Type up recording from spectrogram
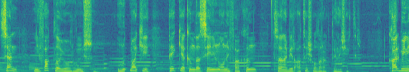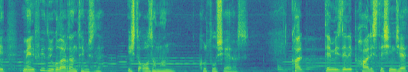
Sen nifakla yoğrulmuşsun. Unutma ki pek yakında senin o nifakın sana bir ateş olarak dönecektir. Kalbini menfi duygulardan temizle. İşte o zaman kurtuluşa erersin. Kalp temizlenip halisleşince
